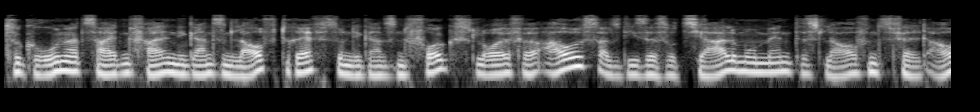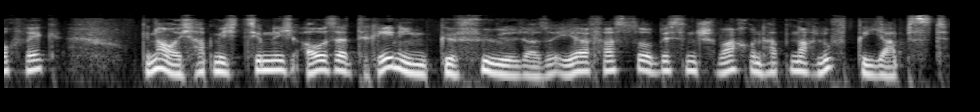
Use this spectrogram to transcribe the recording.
Zu Corona-Zeiten fallen die ganzen Lauftreffs und die ganzen Volksläufe aus. Also dieser soziale Moment des Laufens fällt auch weg. Genau, ich habe mich ziemlich außer Training gefühlt, also eher fast so ein bisschen schwach und habe nach Luft gejapst.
